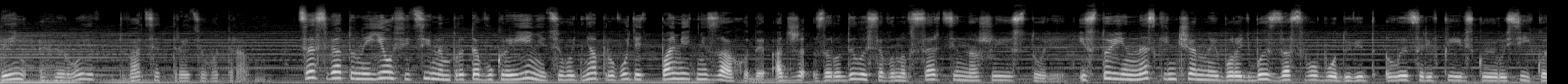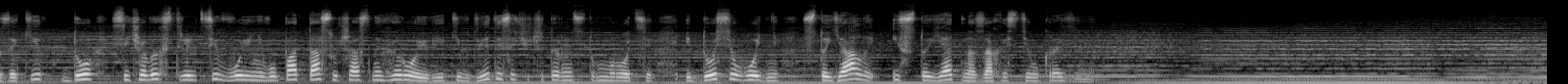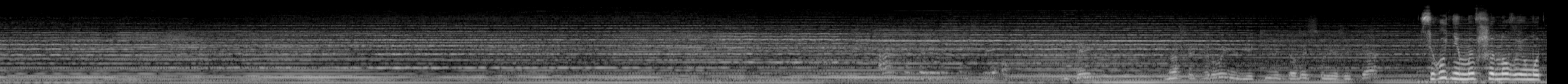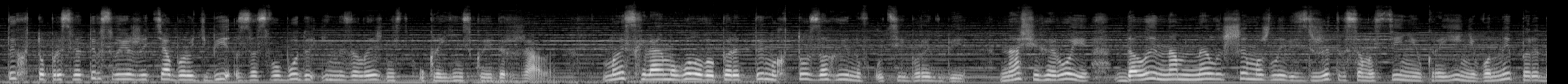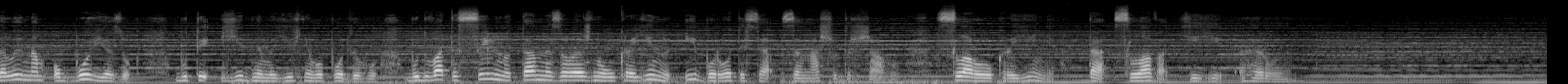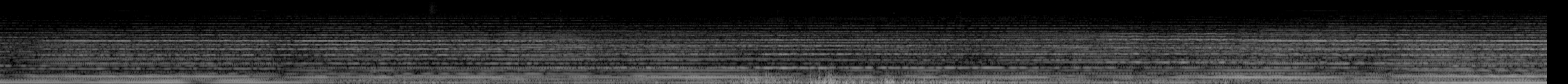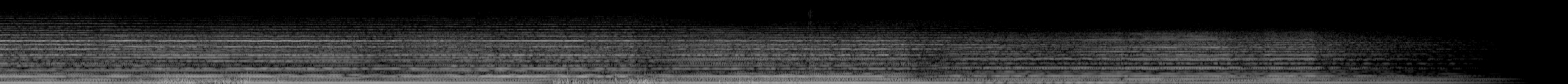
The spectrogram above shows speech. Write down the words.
День Героїв 23 травня. Це свято не є офіційним, проте в Україні цього дня проводять пам'ятні заходи, адже зародилося воно в серці нашої історії. Історії нескінченної боротьби за свободу від лицарів Київської Русі й козаків до січових стрільців воїнів УПА та сучасних героїв, які в 2014 році і до сьогодні стояли і стоять на захисті України. День наших героїв, які віддали своє життя Сьогодні ми вшановуємо тих, хто присвятив своє життя боротьбі за свободу і незалежність української держави. Ми схиляємо голови перед тими, хто загинув у цій боротьбі. Наші герої дали нам не лише можливість жити в самостійній Україні, вони передали нам обов'язок бути гідними їхнього подвигу, будувати сильну та незалежну Україну і боротися за нашу державу. Слава Україні та слава її героям!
